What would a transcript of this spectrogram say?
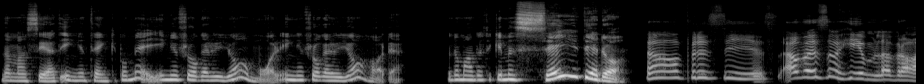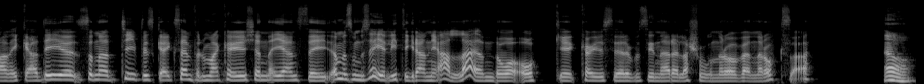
när man ser att ingen tänker på mig. Ingen frågar hur jag mår. Ingen frågar hur jag har det. Men de andra tycker, men säg det då! Ja, precis. Ja, men så himla bra, Annika. Det är ju såna typiska exempel. Man kan ju känna igen sig, ja, men som du säger, lite grann i alla ändå och eh, kan ju se det på sina relationer och vänner också. Ja,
